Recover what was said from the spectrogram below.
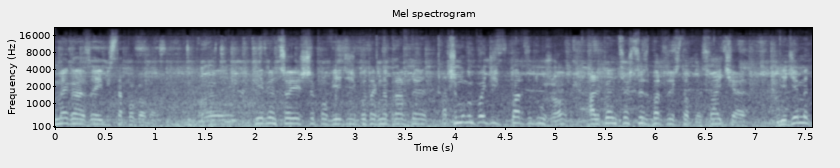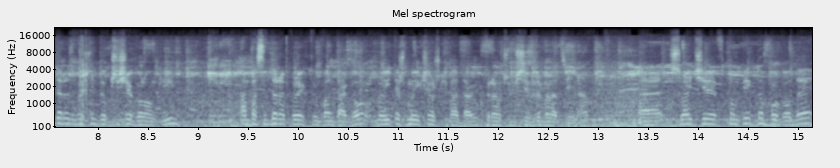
mega zajebista pogoda. E, Nie wiem co jeszcze powiedzieć, bo tak naprawdę, znaczy mógłbym powiedzieć bardzo dużo, ale powiem coś, co jest bardzo istotne. Słuchajcie, jedziemy teraz właśnie do Krzysia Golonki, ambasadora projektu Vantago, no i też mojej książki Vantago, która oczywiście jest rewelacyjna. E, Słuchajcie, w tą piękną pogodę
